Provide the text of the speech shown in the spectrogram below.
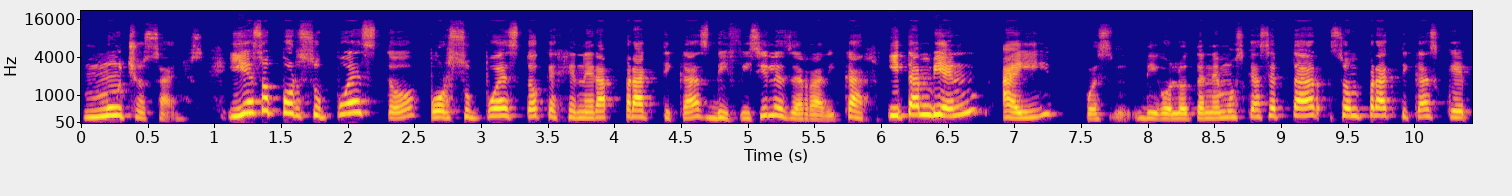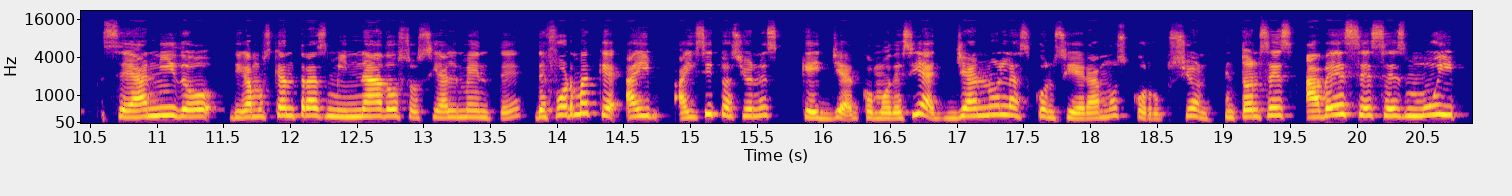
muchos años. Y eso, por supuesto, por supuesto que genera prácticas difíciles de erradicar. Y también ahí pues digo, lo tenemos que aceptar, son prácticas que se han ido, digamos que han trasminado socialmente, de forma que hay, hay situaciones que ya, como decía, ya no las consideramos corrupción. Entonces, a veces es muy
